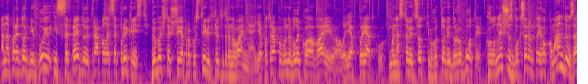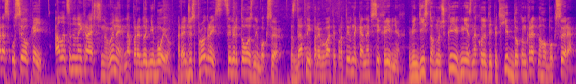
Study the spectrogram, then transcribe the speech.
А напередодні бою із Сепедою трапилася прикрість. Вибачте, що я пропустив відкрите тренування. Я потрапив у невелику аварію, але я в порядку. Ми на 100% готові до роботи. Головне, що з боксером та його командою зараз усе окей. Але це не найкращі новини напередодні бою. Реджіс Прогрейс це віртуозний боксер, здатний перебивати противника на всіх рівнях. Він дійсно гнучкий і вміє знаходити підхід до конкретного боксера.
